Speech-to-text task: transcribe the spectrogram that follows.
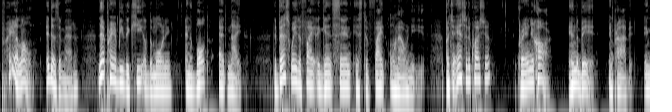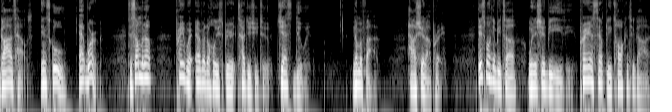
Pray alone. It doesn't matter. Let prayer be the key of the morning and the bolt at night the best way to fight against sin is to fight on our knees. But to answer the question, pray in your car, in the bed, in private, in God's house, in school, at work. To sum it up, pray wherever the Holy Spirit touches you to. Just do it. Number five, how should I pray? This one can be tough when it should be easy. Prayer is simply talking to God.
